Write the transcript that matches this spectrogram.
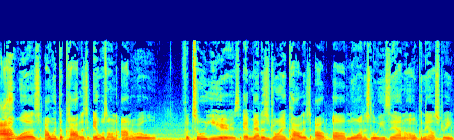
I was I went to college. It was on the honor roll for two years at Meadows-Draughon College out of New Orleans, Louisiana, on Canal Street,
